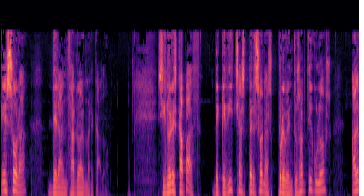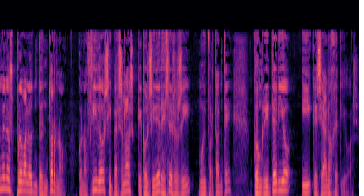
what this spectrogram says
es hora de lanzarlo al mercado. Si no eres capaz de que dichas personas prueben tus artículos, al menos pruébalo en tu entorno, conocidos y personas que consideres, eso sí, muy importante, con criterio y que sean objetivos.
